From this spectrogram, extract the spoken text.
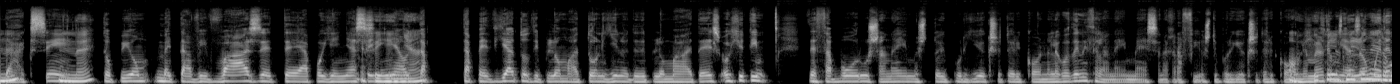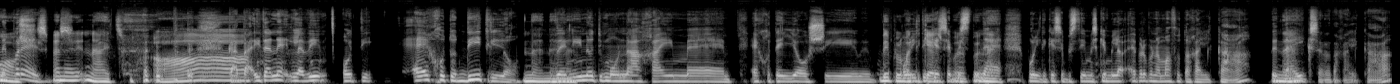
εντάξει, ναι. το οποίο μεταβιβάζεται από γενιά σε, γενιά, ότι τα, τα παιδιά των διπλωματών γίνονται διπλωμάτες. Όχι ότι δεν θα μπορούσα να είμαι στο Υπουργείο Εξωτερικών, αλλά εγώ δεν ήθελα να είμαι σε ένα γραφείο στο Υπουργείο Εξωτερικών. Όχι, Εμένα το μυαλό μου ήταν πρέσβης. Να, έτσι. Ήτανε, δηλαδή, ότι έχω τον τίτλο. Ναι, ναι, Δεν ναι. είναι ότι μονάχα είμαι, έχω τελειώσει Διπλωματικές, πολιτικές, επισ... ναι. ναι, πολιτικές επιστήμες και μιλάω. Έπρεπε να μάθω τα γαλλικά. Δεν Ναι. τα ήξερα τα γαλλικά.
